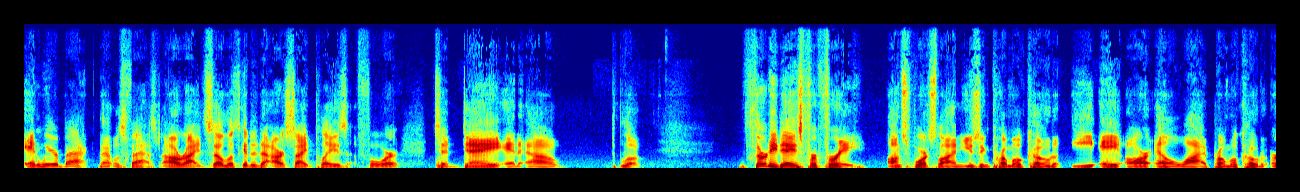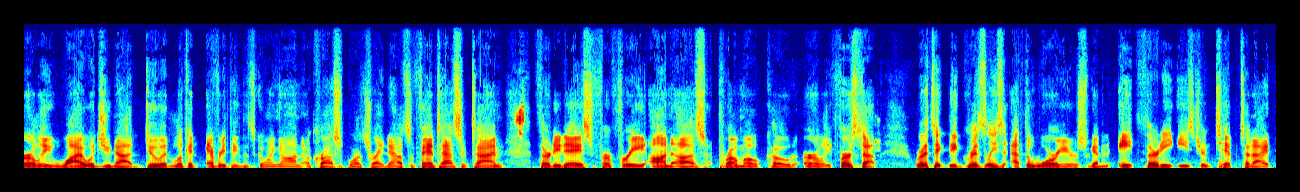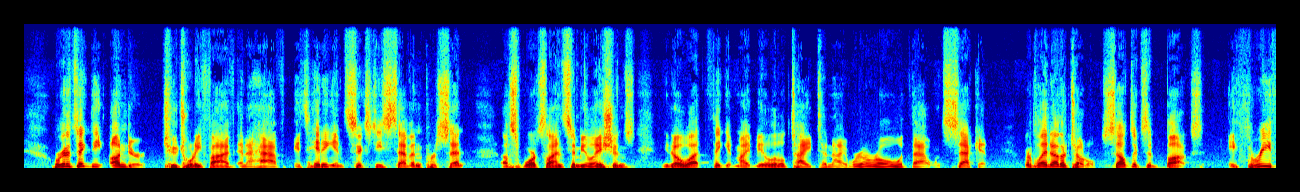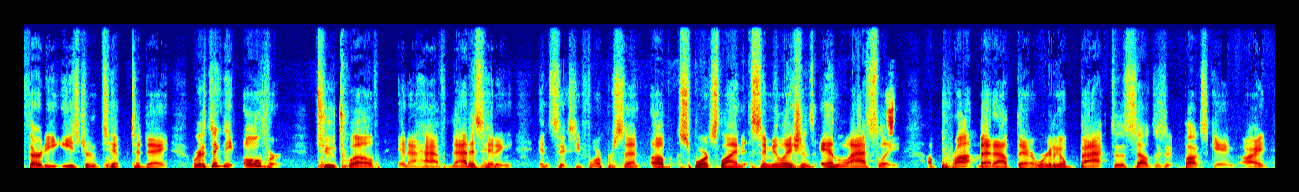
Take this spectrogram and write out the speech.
And we are back. That was fast. All right. So let's get into our site plays for today. And uh, look, 30 days for free on Sportsline using promo code EARLY, promo code early. Why would you not do it? Look at everything that's going on across sports right now. It's a fantastic time. 30 days for free on us, promo code early. First up, we're going to take the Grizzlies at the Warriors. We got an 8:30 Eastern tip tonight. We're going to take the under 225 and a half. It's hitting in 67% of Sportsline simulations. You know what? think it might be a little tight tonight. We're going to roll with that one. Second, we're going to play another total. Celtics at Bucks a 3:30 Eastern tip today. We're going to take the over 212 and a half. That is hitting in 64% of sports line simulations. And lastly, a prop bet out there. We're going to go back to the Celtics and Bucks game. All right.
